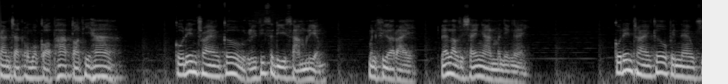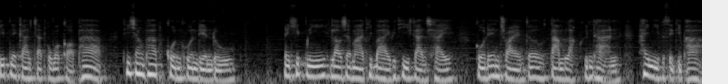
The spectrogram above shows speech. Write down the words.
การจัดองค์ประกอบภาพตอนที่ 5 Golden Triangle หรือทฤษฎีสามเหลี่ยม มันคืออะไร และเราจะใช้งานมันยังไง Golden Triangle เป็นแนวคิดในการจัดองค์ประกอบภาพที่ช่างภาพทุกคนควรเรียนรู้ ในคลิปนี้เราจะมาอธิบายวิธีการใช้ Golden Triangle ตามหลักพื้นฐานให้มีประสิทธิภาพ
